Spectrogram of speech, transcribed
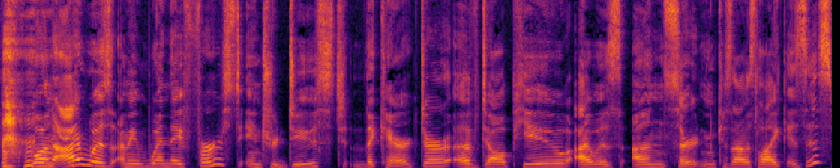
Well, and I was, I mean, when they first introduced the character of Dollpew, I was uncertain because I was like, is this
